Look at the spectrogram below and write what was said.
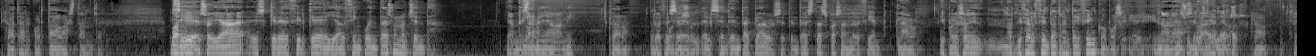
Claro, te recorta bastante. sí, eso ya es, quiere decir que ya el 50 es un 80. Ya me extrañaba a mí. Claro. Entonces el, el, 70, claro, el 70 estás pasando de 100. Claro. Y por eso nos dice el 135, pues no, no, es un 200, lejos. Claro. Sí.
